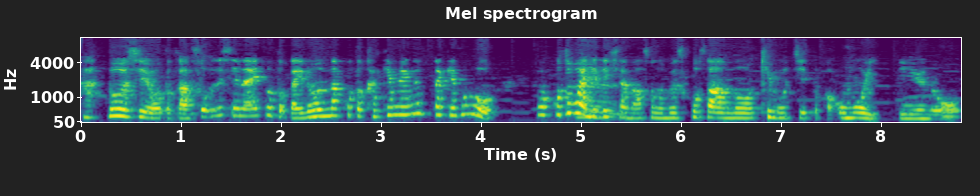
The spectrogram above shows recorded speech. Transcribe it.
あ、どうしようとか、掃除しないととか、いろんなこと駆け巡ったけど、言葉に出てきたのは、その息子さんの気持ちとか思いっていうのを、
